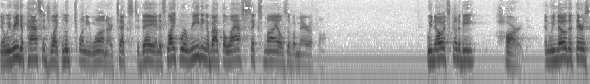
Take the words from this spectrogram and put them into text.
You know, we read a passage like Luke 21, our text today, and it's like we're reading about the last six miles of a marathon. We know it's going to be hard, and we know that there's,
